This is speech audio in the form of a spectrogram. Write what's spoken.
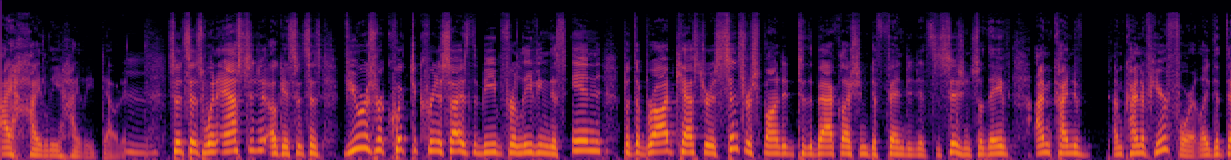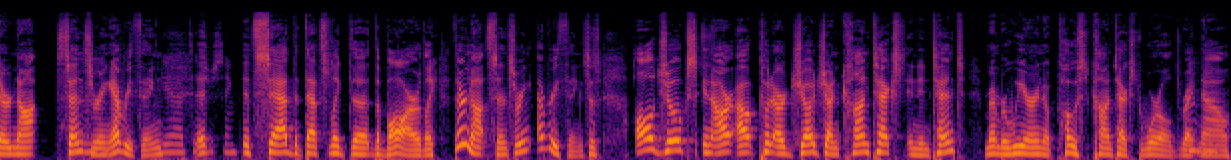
I highly, highly doubt it. Mm. So it says when asked to do, okay, so it says viewers were quick to criticize the Beeb for leaving this in, but the broadcaster has since responded to the backlash and defended its decision. So they've, I'm kind of, I'm kind of here for it, like that they're not censoring everything. Yeah, it's It- interesting. it's sad that that's like the the bar. Like they're not censoring everything. It says all jokes in our output are judged on context and intent. Remember, we are in a post context world right now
